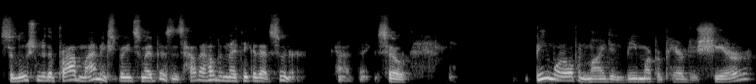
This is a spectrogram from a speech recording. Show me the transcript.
solution to the problem I'm experiencing in my business. How the hell didn't I think of that sooner? Kind of thing. So being more open-minded and being more prepared to share.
